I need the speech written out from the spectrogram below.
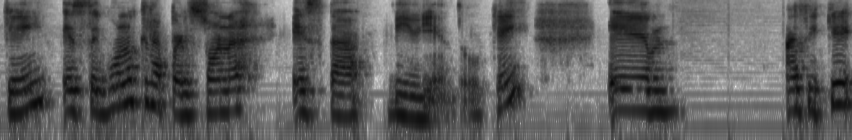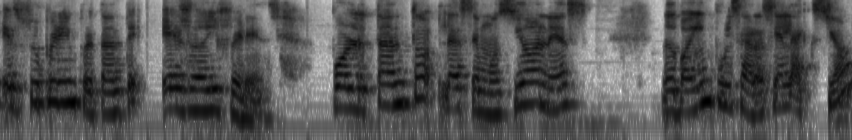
¿ok? Es según lo que la persona está viviendo, ¿ok? Em, así que es súper importante esa diferencia. Por lo tanto, las emociones nos van a impulsar hacia la acción,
